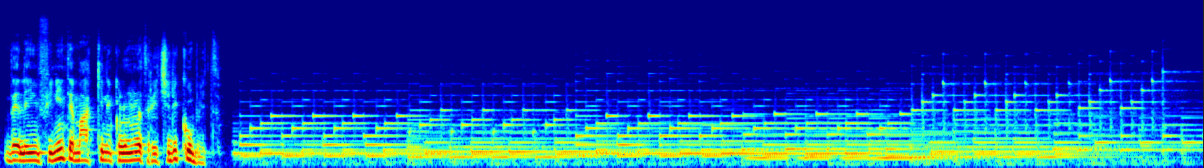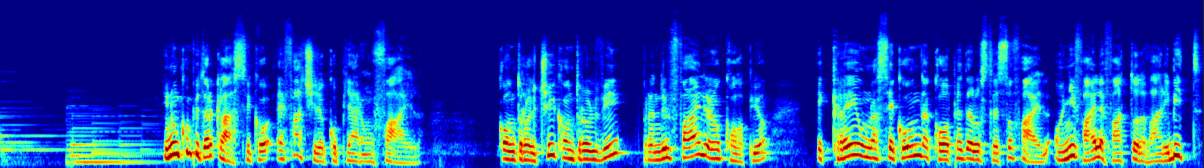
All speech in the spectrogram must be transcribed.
delle infinite macchine clonatrici di qubit. Un computer classico è facile copiare un file. Ctrl C, Ctrl V, prendo il file e lo copio e creo una seconda copia dello stesso file. Ogni file è fatto da vari bit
